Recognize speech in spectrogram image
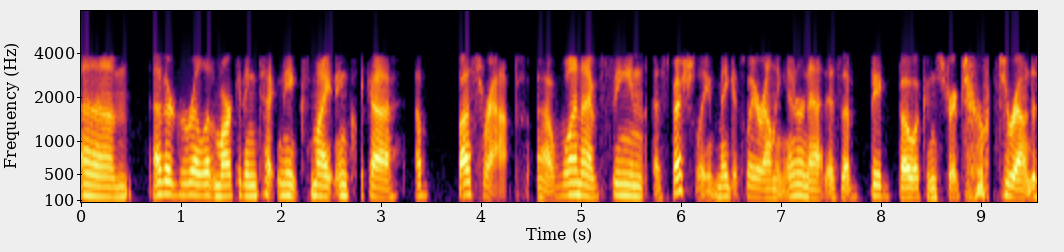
Um, other guerrilla marketing techniques might include a, a bus wrap. Uh, one I've seen especially make its way around the internet is a big boa constrictor wrapped around a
